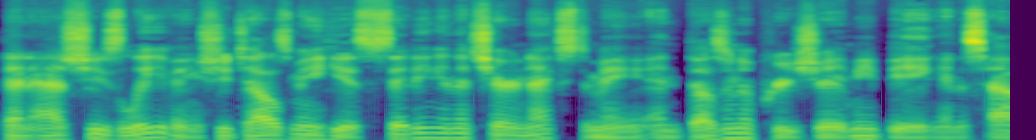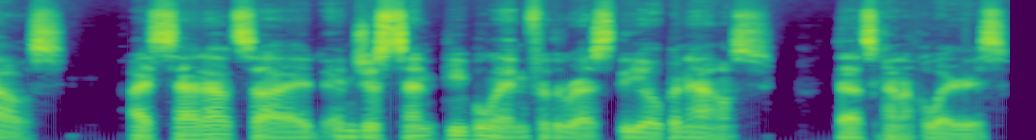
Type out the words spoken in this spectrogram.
Then, as she's leaving, she tells me he is sitting in the chair next to me and doesn't appreciate me being in his house. I sat outside and just sent people in for the rest of the open house. That's kind of hilarious.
